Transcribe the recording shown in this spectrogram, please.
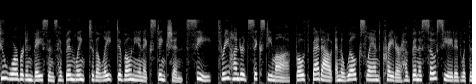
two Warburton basins have been linked to the late Devonian extinction c. 360 Ma. Both Bedout and the Wilkes Land crater have been associated with the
